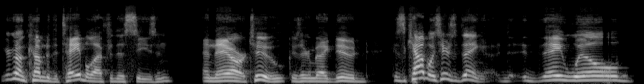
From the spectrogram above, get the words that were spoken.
you're going to come to the table after this season and they are too, because they're gonna be like, dude, because the Cowboys, here's the thing, they will,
